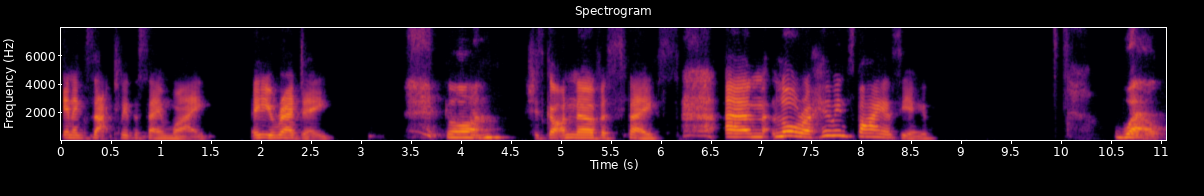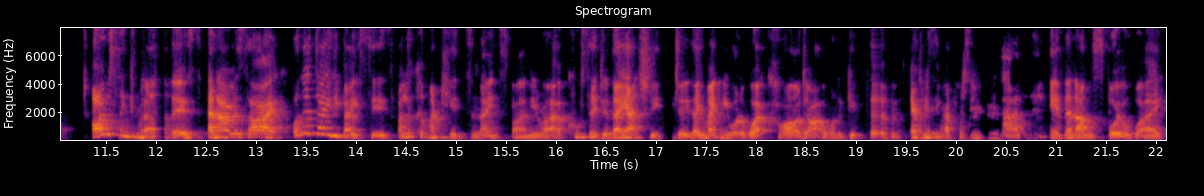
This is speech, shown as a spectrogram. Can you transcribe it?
in exactly the same way. Are you ready? go on She's got a nervous face. Um, Laura, who inspires you? well i was thinking about this and i was like on a daily basis i look at my kids and they inspire me right? Of course they do. They actually do. They make me want to work harder. I want to give them everything i possibly can in an unspoiled way.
